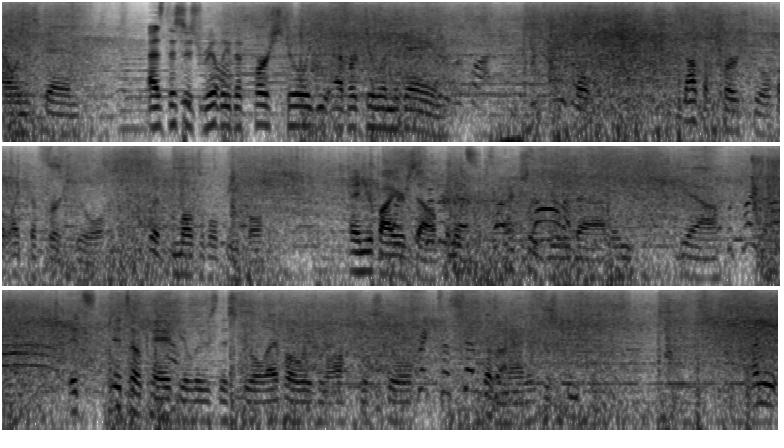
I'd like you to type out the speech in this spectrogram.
now in this game. As this is really the first duel you ever do in the game. Well, not the first duel, but like the first duel. With multiple people. And you're by yourself, and it's actually really bad, and yeah. It's it's okay if you lose this duel. I've always lost this duel. Doesn't matter, just keep I mean,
